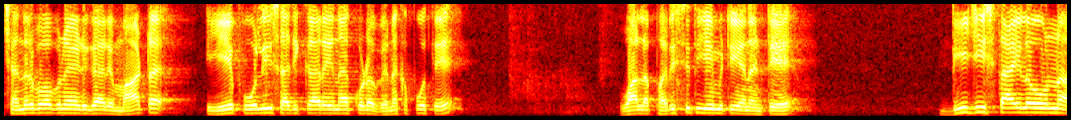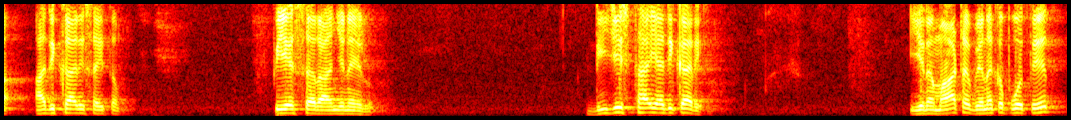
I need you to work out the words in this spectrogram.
చంద్రబాబు నాయుడు గారి మాట ఏ పోలీస్ అధికారైనా కూడా వినకపోతే వాళ్ళ పరిస్థితి ఏమిటి అని అంటే డీజీ స్థాయిలో ఉన్న అధికారి సైతం పిఎస్ఆర్ ఆంజనేయులు. డీజీ స్థాయి అధికారి. ఈయన మాట వినకపోతే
